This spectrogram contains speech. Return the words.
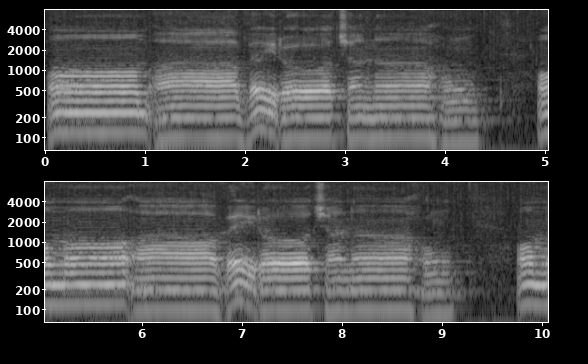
Om Aveirochana Hum Om Aveirochana Hum Om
